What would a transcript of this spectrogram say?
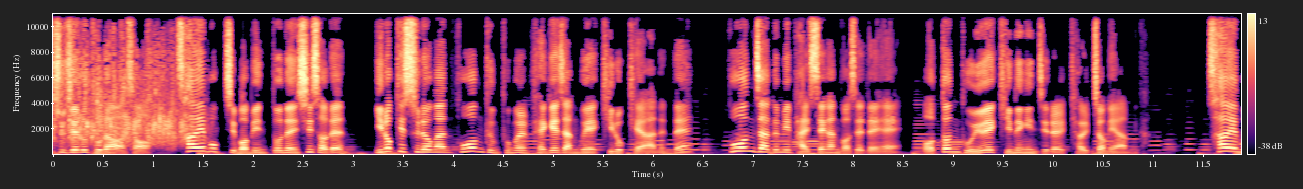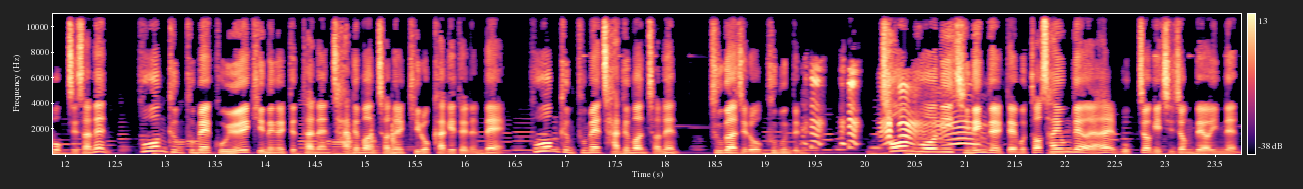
주제로 돌아와서 사회복지법인 또는 시설은 이렇게 수령한 후원금품을 회계장부에 기록해야 하는데 후원자금이 발생한 것에 대해 어떤 고유의 기능인지를 결정해야 합니다. 사회복지사는 후원금품의 고유의 기능을 뜻하는 자금원천을 기록하게 되는데 후원금품의 자금원천은 두 가지로 구분됩니다. 처음 후원이 진행될 때부터 사용되어야 할 목적이 지정되어 있는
